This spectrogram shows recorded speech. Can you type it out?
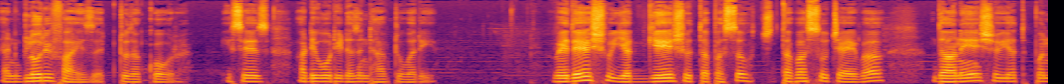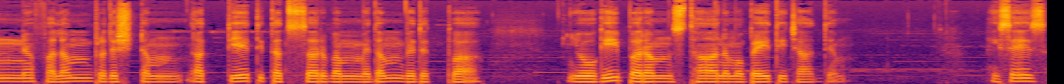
and glorifies it to the core. He says a devotee doesn't have to worry. वेदेषु यज्ञेषु तपस्सु तपस्सु चैव दानेषु यत् पुण्यफलं प्रदिष्टम् अत्येति तत्सर्वम् इदं विदित्वा Yogi Param sthanam Sthanamapeti Chadyam. He says,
